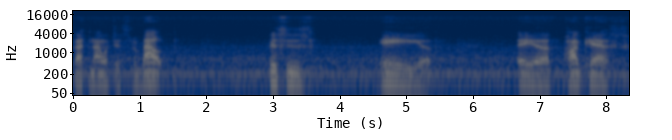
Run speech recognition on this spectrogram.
That's not what this is about. This is a uh, a uh, podcast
